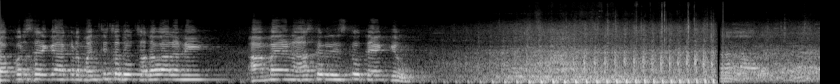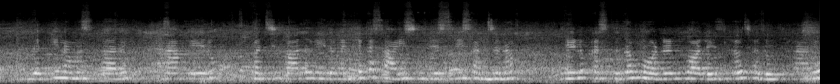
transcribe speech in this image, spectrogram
తప్పనిసరిగా అక్కడ మంచి చదువు చదవాలని ఆ అమ్మాయిని ఆశీర్వదిస్తూ థ్యాంక్ యూ అందరికీ నమస్కారం. నా పేరు మచ్చిపాల వీర వెంకట సాయి సూర్యశ్రీ సంజన. నేను ప్రస్తుతం మోడర్న్ కాలేజ్లో చదువుతున్నాను.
